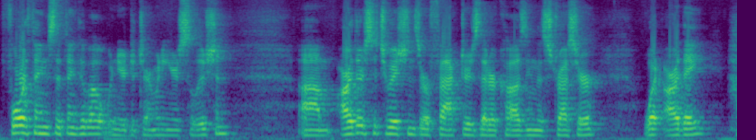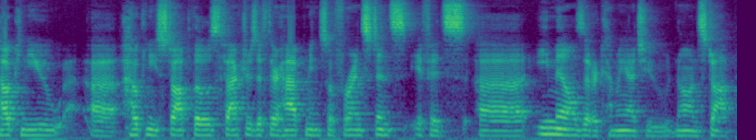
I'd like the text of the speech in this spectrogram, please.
four things to think about when you're determining your solution. Um, are there situations or factors that are causing the stressor? What are they? How can you uh, how can you stop those factors if they're happening? So, for instance, if it's uh, emails that are coming at you nonstop,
